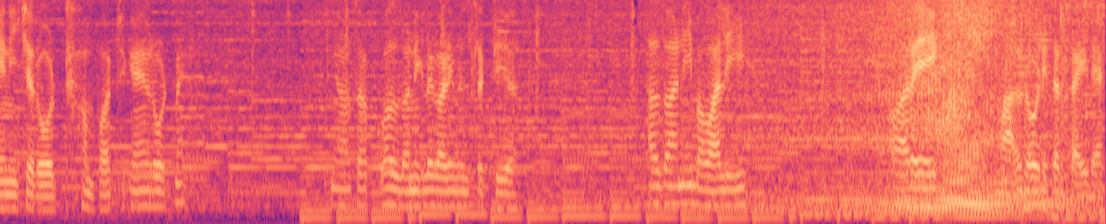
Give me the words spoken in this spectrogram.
है नीचे रोड, हम पहुँच चुके हैं रोड में। यहाँ से आपको हल्द्वानी के लिए गाड़ी मिल सकती है। हल्द्वानी, भवाली और एक माल रोड इधर साइड है।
